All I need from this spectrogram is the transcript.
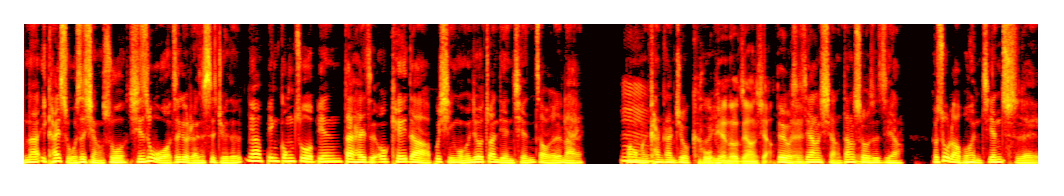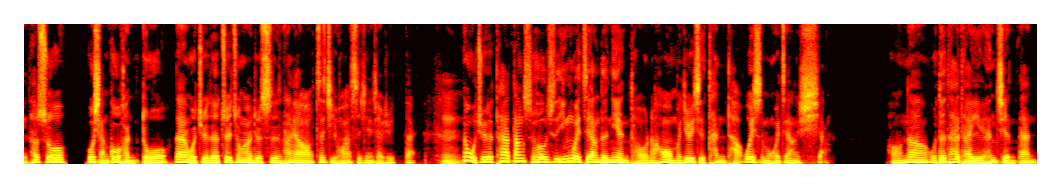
那一开始我是想说，其实我这个人是觉得要边工作边带孩子 OK 的啊、不行我们就赚点钱找人来帮我们嗯看看就可以。普遍都这样想。对，我是这样想，当时候是这样。可是我老婆很坚持、欸，她说我想过很多，但我觉得最重要就是她要自己花时间下去带。嗯，那我觉得她当时候是因为这样的念头，然后我们就一直探讨为什么会这样想。好，那我的太太也很简单，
